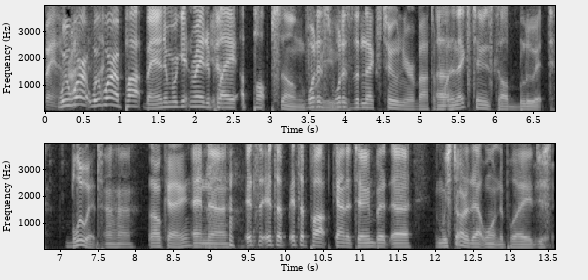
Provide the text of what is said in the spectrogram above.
band. we right? were we were a pop band and we're getting ready to Yeah. play a pop song What for is you. what is the next tune you're about to play? uh, the next tune is called Blew It Blew it. uh huh Okay. and uh, it's a, it's a it's a pop kind of tune but uh, and we started out wanting to play just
